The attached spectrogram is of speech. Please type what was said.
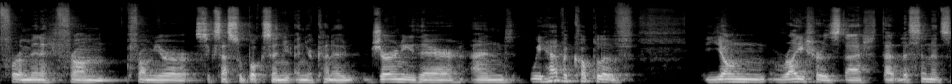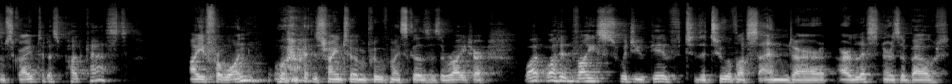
for a minute from from your successful books and your, and your kind of journey there. And we have a couple of young writers that that listen and subscribe to this podcast. I, for one, is trying to improve my skills as a writer. What what advice would you give to the two of us and our our listeners about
